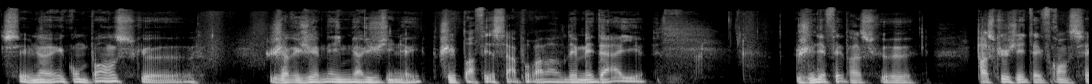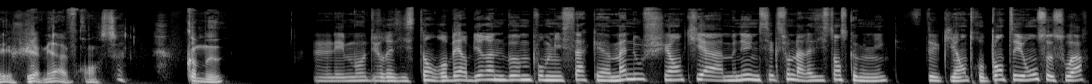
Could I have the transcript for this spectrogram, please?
C'est une récompense que j'avais jamais imaginé. J'ai pas fait ça pour avoir des médailles. Je l'ai fait parce que parce que j'étais français. J'aimais la France, comme eux. Les mots du résistant Robert Birenbaum pour Misak Manouchian, qui a mené une section de la résistance communiste qui entre au Panthéon ce soir.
